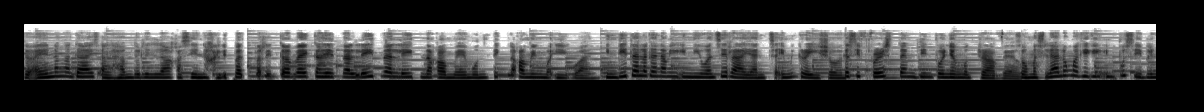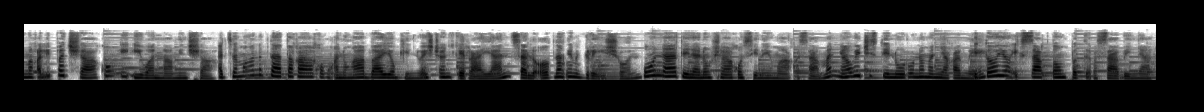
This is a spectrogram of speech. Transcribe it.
So, ayun na nga guys, alhamdulillah kasi nakalipat pa rin kami kahit na late na late na kami, muntik na kaming maiwan. Hindi talaga namin iniwan si Ryan sa immigration kasi first time din po niyang mag-travel. So, mas lalong magiging imposibleng makalipat siya kung iiwan namin siya. At sa mga nagtataka kung ano nga ba yung kinwestiyon kay Ryan sa loob ng immigration, una, tinanong siya kung sino yung mga kasama niya, which is tinuro naman niya kami. Ito yung eksaktong pagkakasabi niya.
